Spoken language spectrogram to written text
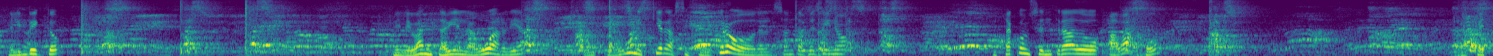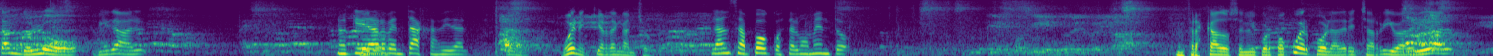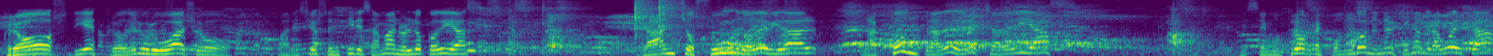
el invicto. Que levanta bien la guardia. Aunque alguna izquierda se filtró del santafesino. Está concentrado abajo respetándolo Vidal. No quiere dar ventajas Vidal. buena izquierda enganchó. Lanza poco hasta el momento. Enfrascados en el cuerpo a cuerpo, la derecha arriba de Vidal. Cross diestro del uruguayo. Pareció sentir esa mano el loco Díaz. Gancho zurdo de Vidal. La contra de derecha de Díaz que se mostró respondón en el final de la vuelta.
